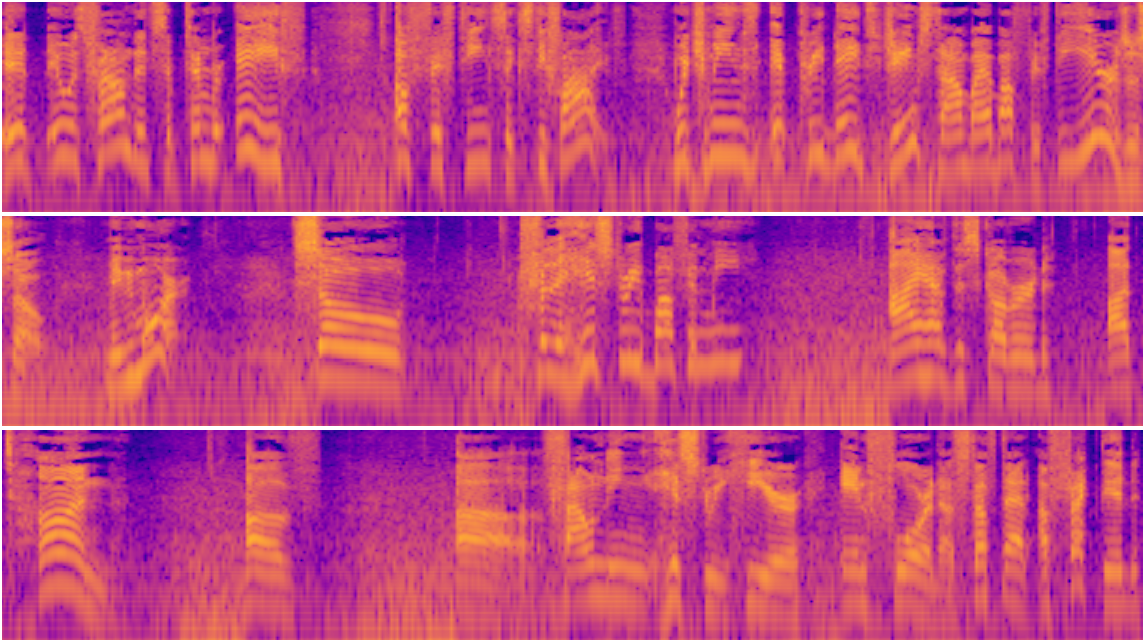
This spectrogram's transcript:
it, it was founded September 8th of 1565, which means it predates Jamestown by about 50 years or so, maybe more. So, for the history buff in me, I have discovered a ton of uh, founding history here in Florida, stuff that affected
